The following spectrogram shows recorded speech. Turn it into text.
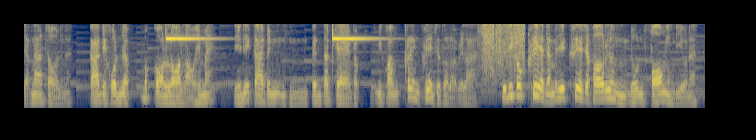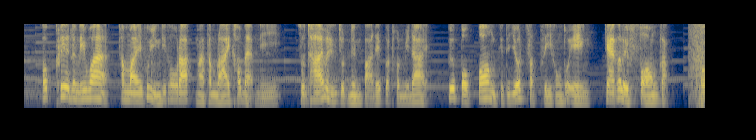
จากหน้าจอเลยนะกลายเป็นคนแบบเมื่อก่อนรอเหลาเห็นไหมเดี๋ยวนี้กลายเป็นเป็นตาแก่แบบมีความเคร่งเครียดอยู่ตลอดเวลาคือที่เขาเครียดเนี่ยไม่ใช่เครียดเฉพาะเรื่องโดนฟ้องอย่างเดียวนะเขาเครียดเรื่องที่ว่าทำไมผู้หญิงที่เขารักมาทำร้ายเขาแบบนี้ สุดท้ายมาถึงจุดหนึ่งป่าเดฟก็ทนไม่ได้ เพื่อปกป้องกิตยศศักดิ์ศรีของตัวเอง แกก็เลยฟ้องกลับ พอ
